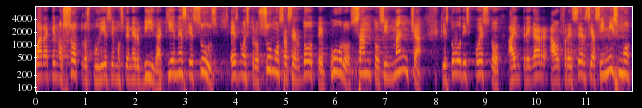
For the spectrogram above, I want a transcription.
para que nosotros pudiésemos tener vida. ¿Quién es Jesús? Es nuestro sumo sacerdote, puro, santo, sin mancha, que estuvo dispuesto a entregar, a ofrecerse a sí mismo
